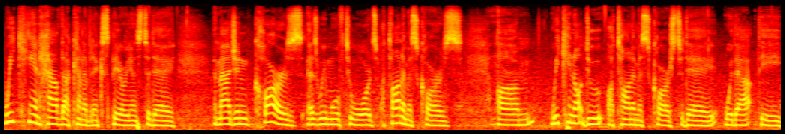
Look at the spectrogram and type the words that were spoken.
We can't have that kind of an experience today. Imagine cars as we move towards autonomous cars. Um, we cannot do autonomous cars today without the,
